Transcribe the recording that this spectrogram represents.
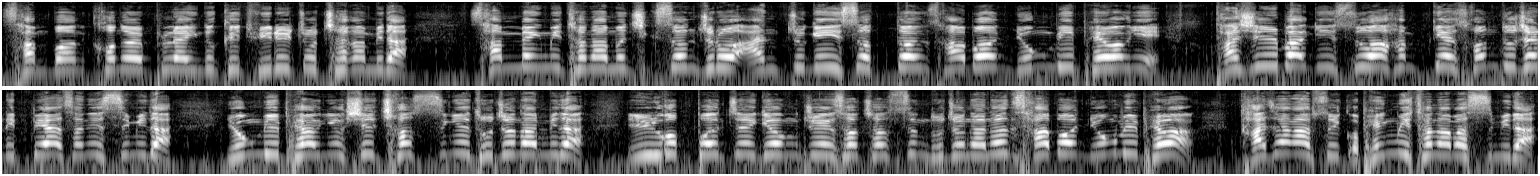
3번 커널 플라잉도 그 뒤를 쫓아갑니다. 300m 남은 직선주로 안쪽에 있었던 4번 용비 패왕이 다실바 기수와 함께 선두 자리 빼앗아냈습니다. 용비 패왕 역시 첫 승에 도전합니다. 일곱 번째 경주에서 첫 승 도전하는 4번 용비 패왕 가장 앞서 있고 100m 남았습니다.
